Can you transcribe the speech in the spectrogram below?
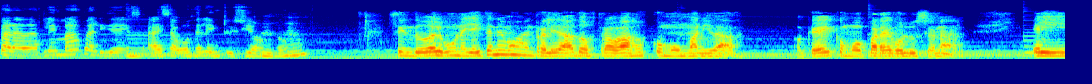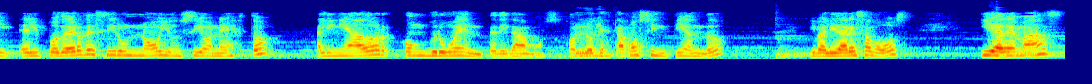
para darle más validez a esa voz de la intuición, ¿no? Sin duda alguna. Y ahí tenemos en realidad dos trabajos como humanidad, ¿ok? Como para evolucionar. El, el poder decir un no y un sí honesto, alineado, congruente, digamos, con lo que estamos sintiendo, y validar esa voz. Y además,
